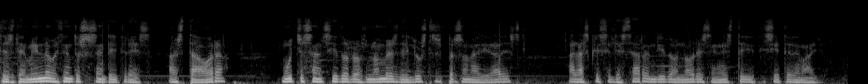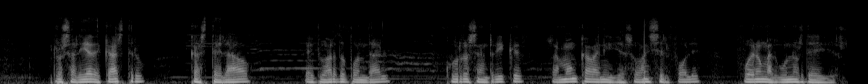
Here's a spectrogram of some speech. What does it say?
Desde 1963 hasta ahora, muchos han sido los nombres de ilustres personalidades a las que se les ha rendido honores en este 17 de mayo. Rosalía de Castro, Castelao, Eduardo Pondal, Curros Enríquez, Ramón Cabanillas o Ángel Fole fueron algunos de ellos.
